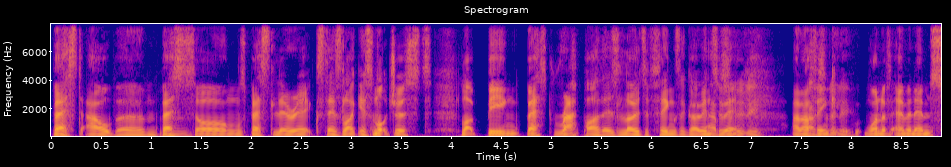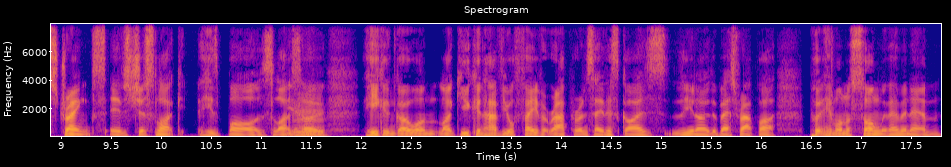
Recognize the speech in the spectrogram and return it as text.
best album, best mm. songs, best lyrics. There's like it's not just like being best rapper. There's loads of things that go into Absolutely. it. And I Absolutely. think one of Eminem's strengths is just like his bars. Like so, mm. he can go on. Like you can have your favorite rapper and say this guy's you know the best rapper. Put him on a song with Eminem.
